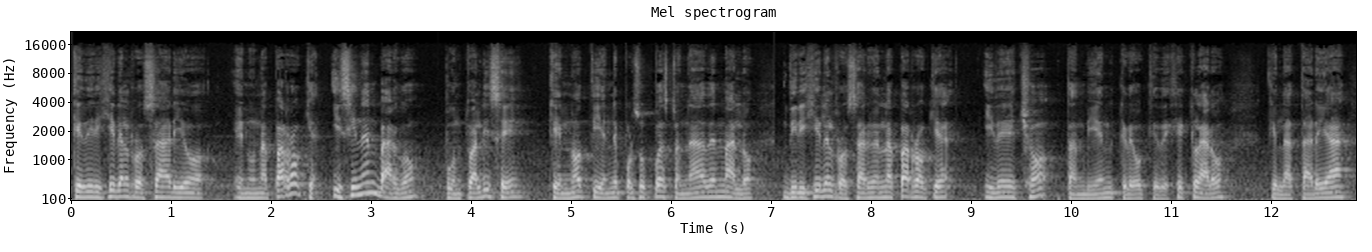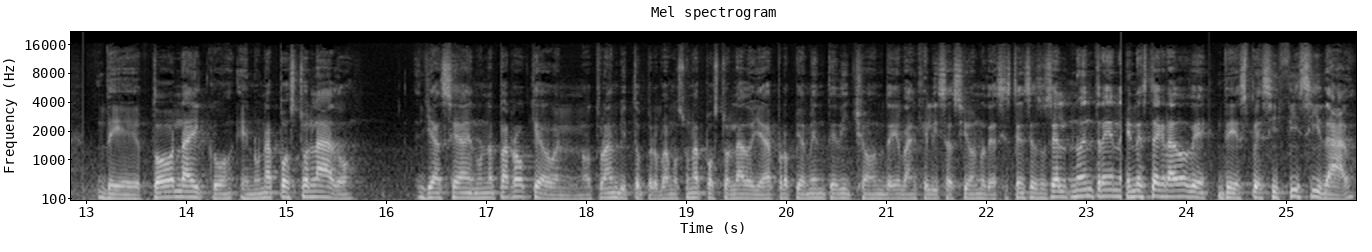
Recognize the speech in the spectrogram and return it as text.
que dirigir el rosario en una parroquia. Y sin embargo, puntualicé que no tiene, por supuesto, nada de malo dirigir el rosario en la parroquia y de hecho también creo que dejé claro que la tarea de todo laico en un apostolado ya sea en una parroquia o en otro ámbito, pero vamos, un apostolado ya propiamente dicho de evangelización o de asistencia social. No entré en, este grado de, de, especificidad,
